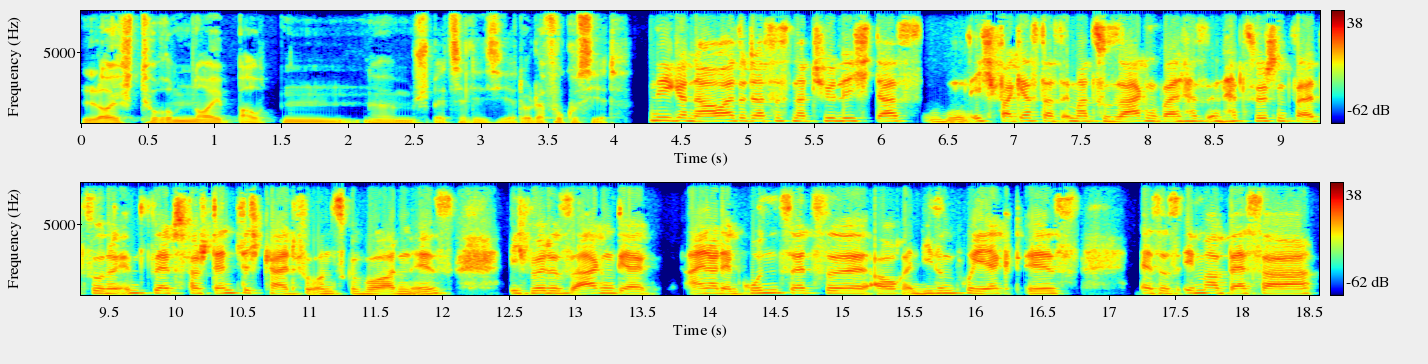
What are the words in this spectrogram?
Leuchtturmneubauten ähm, spezialisiert oder fokussiert? Nee, genau. Also das ist natürlich das, ich vergesse das immer zu sagen, weil das in der Zwischenzeit so eine Selbstverständlichkeit für uns geworden ist. Ich würde sagen, der einer der Grundsätze auch in diesem Projekt ist, es ist immer besser,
